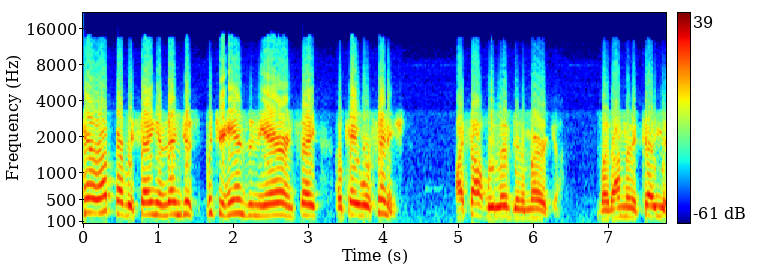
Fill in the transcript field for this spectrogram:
tear up everything and then just put your hands in the air and say, okay, we're finished. I thought we lived in America. But I'm going to tell you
